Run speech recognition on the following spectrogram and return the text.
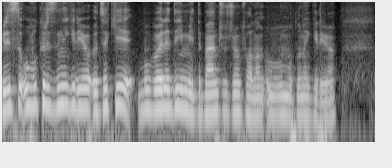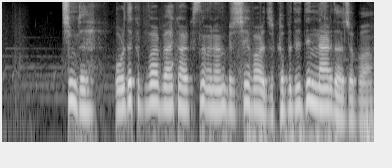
Birisi uvu krizine giriyor. Öteki bu böyle değil miydi? Ben çocuğum falan uvu moduna giriyor. Şimdi orada kapı var belki arkasında önemli bir şey vardır. Kapı dediğin nerede acaba?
